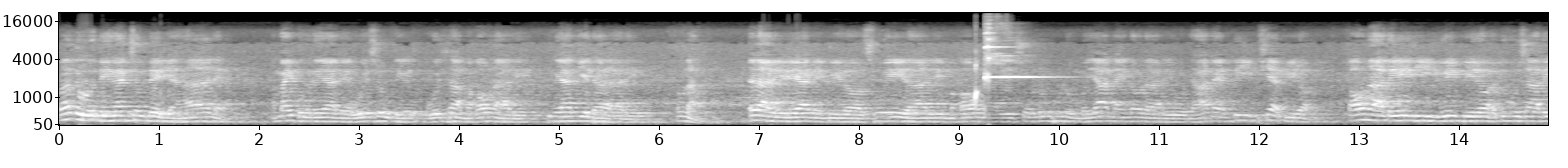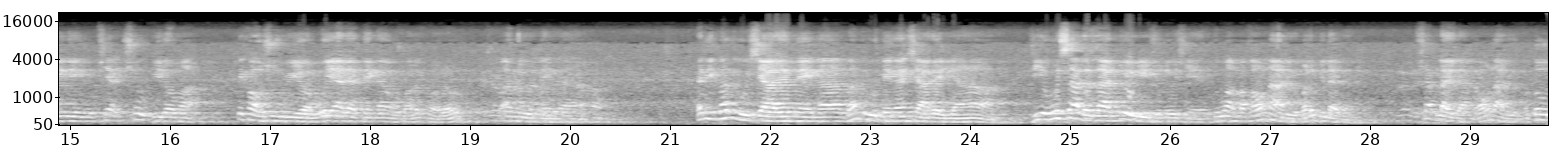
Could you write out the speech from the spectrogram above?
ဘတ်သူကိုသင်္ကန်းချုပ်တဲ့ယဟန်တဲ့အမိုက်ပုံတွေကနေဝိသုတ်တွေဝိသမကောင်းတာတွေသူများပြစ်ထားတာတွေဟုတ်လားအဲ့ဒါတွေကနေပြီးတော့ဆွေးတာတွေမကောင်းတာတွေဆိုလို့ဖို့လို့မရနိုင်တော့တာတွေကိုဒါနဲ့တိဖြတ်ပြီးတော့ကောင်းတာလေးကြီးရွေးပြီးတော့အတူအစားလေးတွေကိုဖြတ်ချုပ်ပြီးတော့မှတစ်ခေါက်ရှုပြီးတော့ဝေးရတဲ့သင်္ကန်းကိုဘာလို့ခေါ်တော့ဘန္တုသင်္ကန်း အဲ့ဒီဘန္တုရှာတဲ့သင်္ကန်းဘန္တုသင်္ကန်းရှာတဲ့ယံဒီအဝိစ္စဒဇာတွေ့ပြီဆိုလို့ရှိရင် तू ကမကောင်းတာတွေကိုဘာလို့ပြလိုက်လဲဖြတ်လိုက်တာကောင်းတာတွေကိုမသုံး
